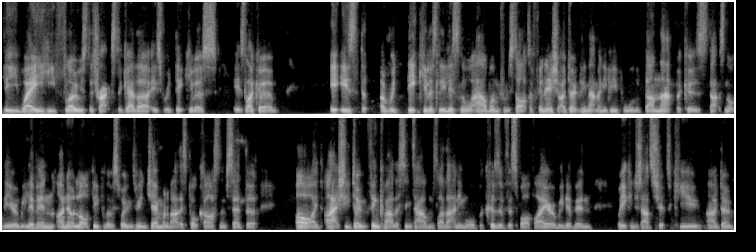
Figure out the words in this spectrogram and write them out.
The way he flows the tracks together is ridiculous. It's like a, it is a ridiculously listenable album from start to finish. I don't think that many people will have done that because that's not the era we live in. I know a lot of people that have spoken to me in general about this podcast and have said that oh, I, I actually don't think about listening to albums like that anymore because of the Spotify era we live in, where you can just add shit to queue. I don't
